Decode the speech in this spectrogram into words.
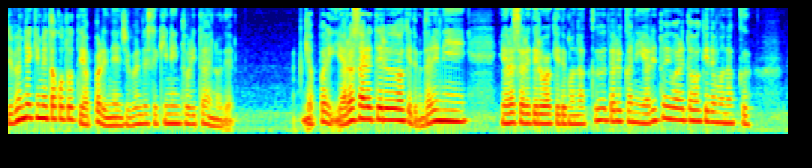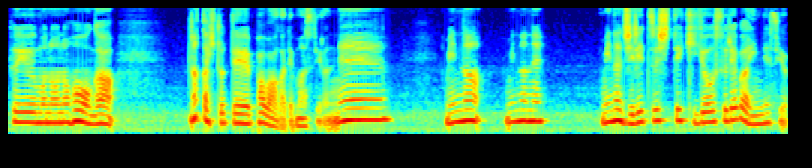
自分で決めたことってやっぱりね自分で責任取りたいのでやっぱりやらされてるわけでも誰にやらされてるわけでもなく誰かにやれと言われたわけでもなくそういうものの方がなんか人ってパワーが出ますよね。みんなみんなねみんな自立して起業すればいいんですよ。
